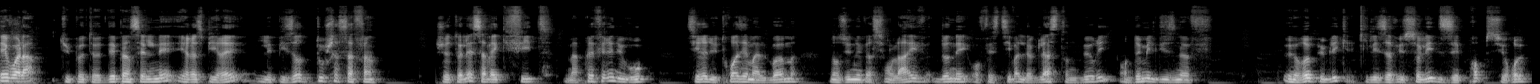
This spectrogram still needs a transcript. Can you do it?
Et voilà, tu peux te dépincer le nez et respirer, l'épisode touche à sa fin. Je te laisse avec Fit, ma préférée du groupe, tirée du troisième album, dans une version live donnée au festival de Glastonbury en 2019. Heureux public qui les a vus solides et propres sur eux,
